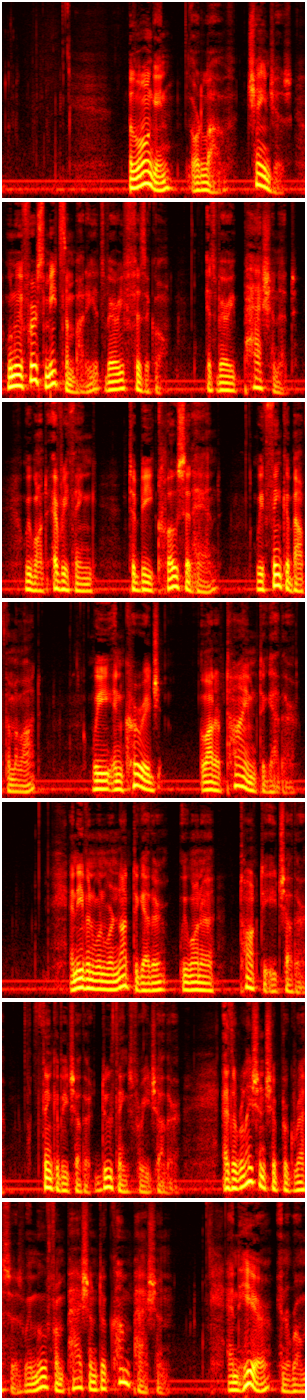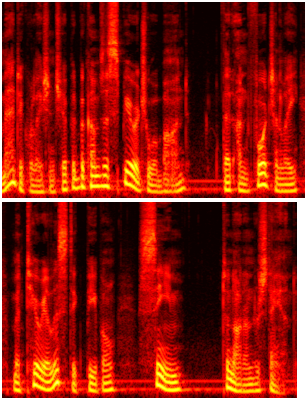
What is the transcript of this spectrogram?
Belonging, or love, changes when we first meet somebody, it's very physical, it's very passionate. We want everything to be close at hand. We think about them a lot. We encourage a lot of time together. And even when we're not together, we want to talk to each other, think of each other, do things for each other. As the relationship progresses, we move from passion to compassion. And here, in a romantic relationship, it becomes a spiritual bond that unfortunately materialistic people seem to not understand.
